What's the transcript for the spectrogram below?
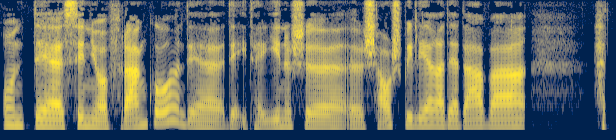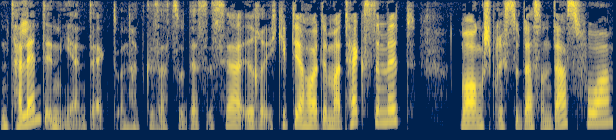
Und der Signor Franco, der, der italienische äh, Schauspiellehrer, der da war, hat ein Talent in ihr entdeckt und hat gesagt, so, das ist ja irre. Ich gebe dir heute mal Texte mit morgen sprichst du das und das vor.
